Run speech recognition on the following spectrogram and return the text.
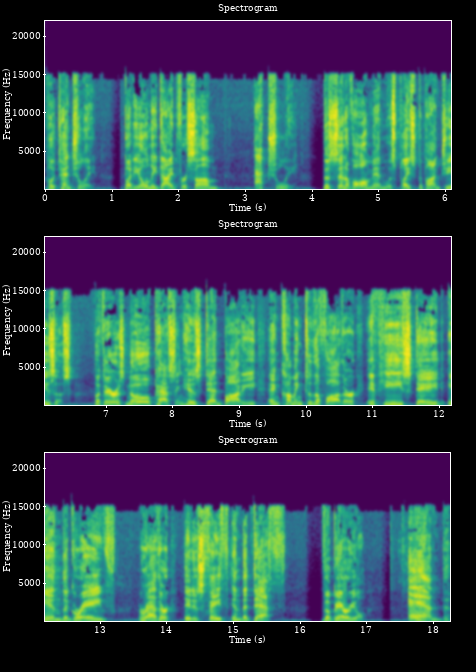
potentially, but he only died for some, actually. The sin of all men was placed upon Jesus, but there is no passing his dead body and coming to the Father if he stayed in the grave. Rather, it is faith in the death the burial, and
